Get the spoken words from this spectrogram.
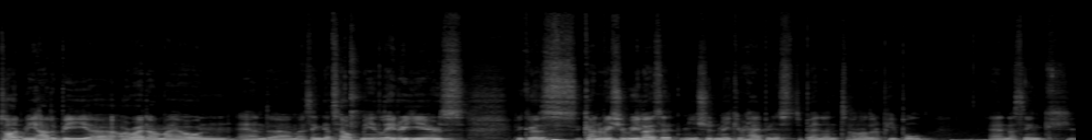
taught me how to be uh, all right on my own, and um, I think that's helped me in later years because it kind of makes you realize that you shouldn't make your happiness dependent on other people. And I think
